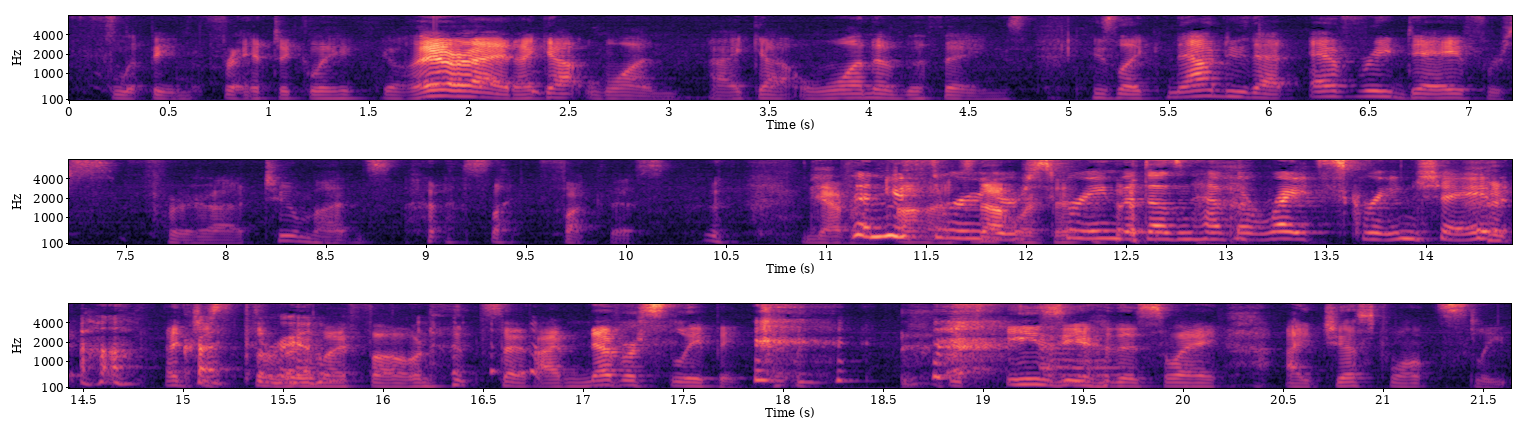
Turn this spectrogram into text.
flipping frantically. Go, all right, I got one. I got one of the things. He's like, now do that every day for for uh, two months. I was like, fuck this. Never. Then you Uh-uh, threw your screen that doesn't have the right screen shade. I just threw through. my phone and said, I'm never sleeping. It's easier um, this way. I just won't sleep.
